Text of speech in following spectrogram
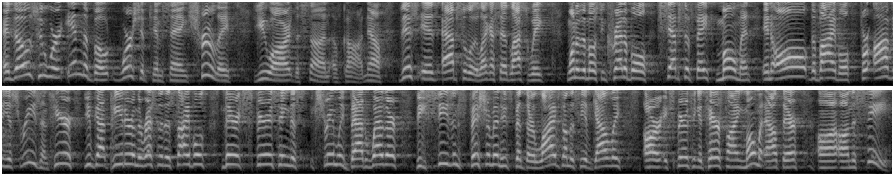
and those who were in the boat worshiped him, saying, Truly, you are the Son of God. Now, this is absolutely, like I said last week, one of the most incredible steps of faith moment in all the Bible for obvious reasons. Here you've got Peter and the rest of the disciples. They're experiencing this extremely bad weather. These seasoned fishermen who spent their lives on the Sea of Galilee are experiencing a terrifying moment out there on, on the sea.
